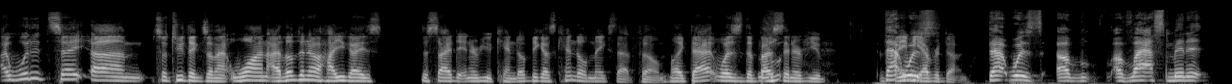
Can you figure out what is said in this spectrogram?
I wouldn't say um so two things on that. One, I'd love to know how you guys decide to interview Kendall because Kendall makes that film. Like that was the best interview That was ever done. that was a, a last minute,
